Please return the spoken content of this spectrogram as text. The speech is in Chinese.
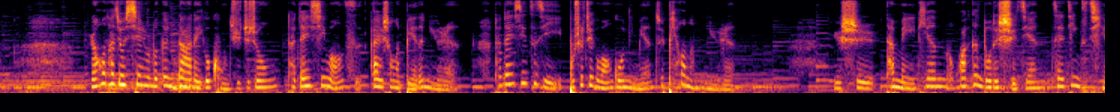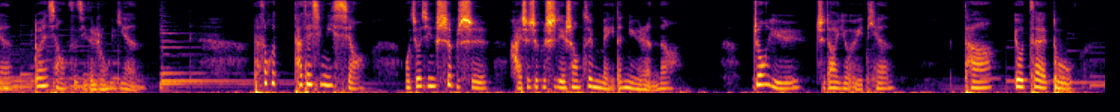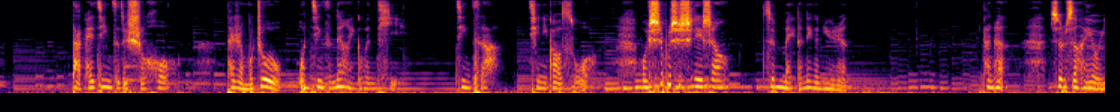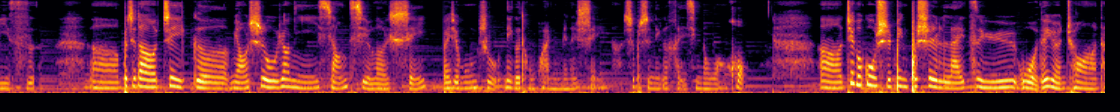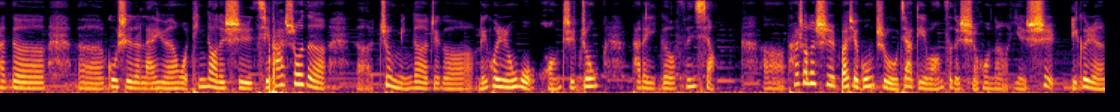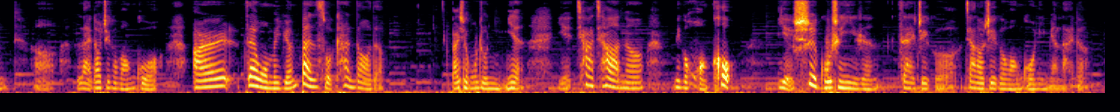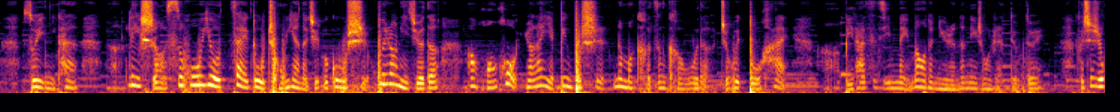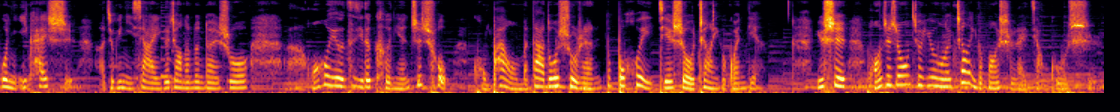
然后她就陷入了更大的一个恐惧之中。她担心王子爱上了别的女人，她担心自己不是这个王国里面最漂亮的女人。于是她每一天花更多的时间在镜子前端详自己的容颜。她就会，她在心里想：我究竟是不是还是这个世界上最美的女人呢？终于，直到有一天，他又再度打开镜子的时候，他忍不住问镜子那样一个问题：“镜子啊，请你告诉我，我是不是世界上最美的那个女人？看看，是不是很有意思？呃，不知道这个描述让你想起了谁？白雪公主那个童话里面的谁啊？是不是那个狠心的王后？”呃，这个故事并不是来自于我的原创啊，它的呃故事的来源我听到的是《奇葩说》的呃著名的这个灵魂人物黄执中他的一个分享，啊，他说的是白雪公主嫁给王子的时候呢，也是一个人啊来到这个王国，而在我们原版所看到的白雪公主里面，也恰恰呢那个皇后。也是孤身一人，在这个嫁到这个王国里面来的，所以你看，啊，历史啊似乎又再度重演的这个故事，会让你觉得啊，皇后原来也并不是那么可憎可恶的，只会毒害啊比她自己美貌的女人的那种人，对不对？可是如果你一开始啊就给你下一个这样的论断，说啊皇后也有自己的可怜之处，恐怕我们大多数人都不会接受这样一个观点。于是黄执中就用了这样一个方式来讲故事，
